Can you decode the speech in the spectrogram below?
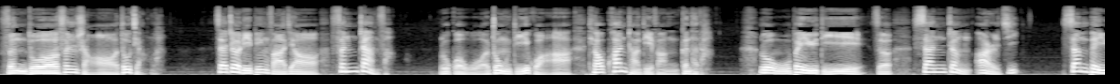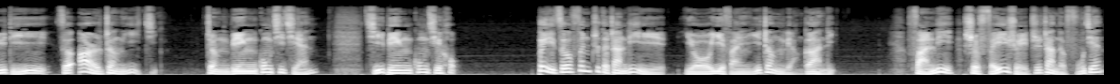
分多分少都讲了。在这里，兵法叫分战法。如果我众敌寡，挑宽敞地方跟他打；若五倍于敌，则三正二击；三倍于敌，则二正一击。正兵攻其前，骑兵攻其后。倍则分之的战例有一反一正两个案例。反例是淝水之战的苻坚，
